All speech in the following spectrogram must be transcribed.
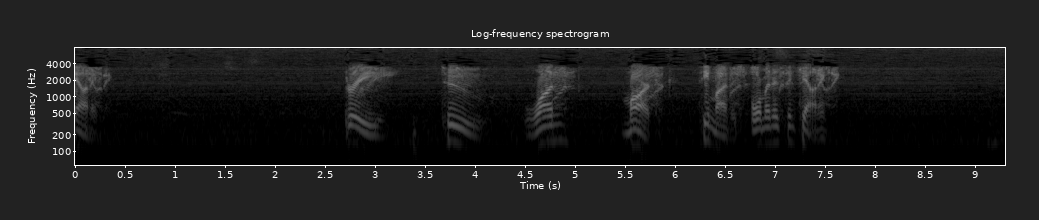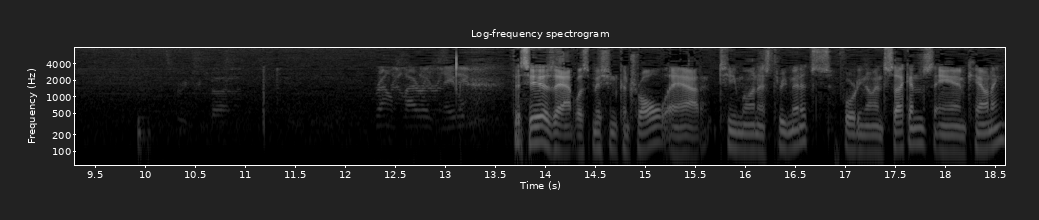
counting. Three, two, one, mark. T minus four minutes and counting. This is Atlas Mission Control at T minus 3 minutes, 49 seconds, and counting.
